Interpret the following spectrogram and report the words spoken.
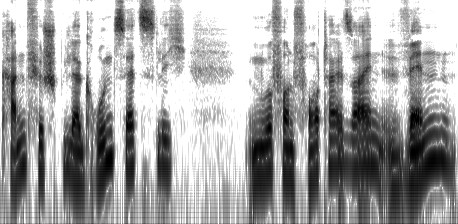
kann für Spieler grundsätzlich nur von Vorteil sein, wenn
